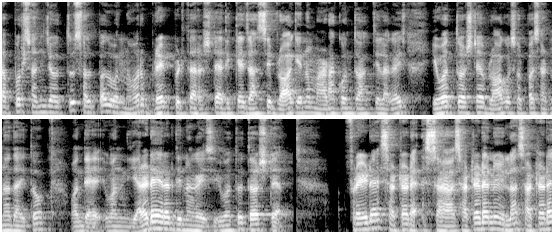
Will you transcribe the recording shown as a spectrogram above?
ತಪ್ಪರು ಸಂಜೆ ಹೊತ್ತು ಸ್ವಲ್ಪ ಒನ್ ಅವರ್ ಬ್ರೇಕ್ ಬಿಡ್ತಾರೆ ಅಷ್ಟೇ ಅದಕ್ಕೆ ಜಾಸ್ತಿ ಬ್ಲಾಗ್ ಏನು ಮಾಡೋಕ್ಕಂತೂ ಆಗ್ತಿಲ್ಲ ಗೈಸ್ ಇವತ್ತು ಅಷ್ಟೇ ಬ್ಲಾಗು ಸ್ವಲ್ಪ ಸಣ್ಣದಾಯಿತು. ಒಂದೇ ಒಂದು ಎರಡೇ, ಎರಡು ದಿನ ಗೈಸ್ ಇವತ್ತು ತರ್ಸ್ಡೇ ಫ್ರೈಡೇ ಸ್ಯಾಟರ್ಡೆ ಸ್ಯಾಟರ್ಡೇನೂ ಇಲ್ಲ. ಸ್ಯಾಟರ್ಡೆ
